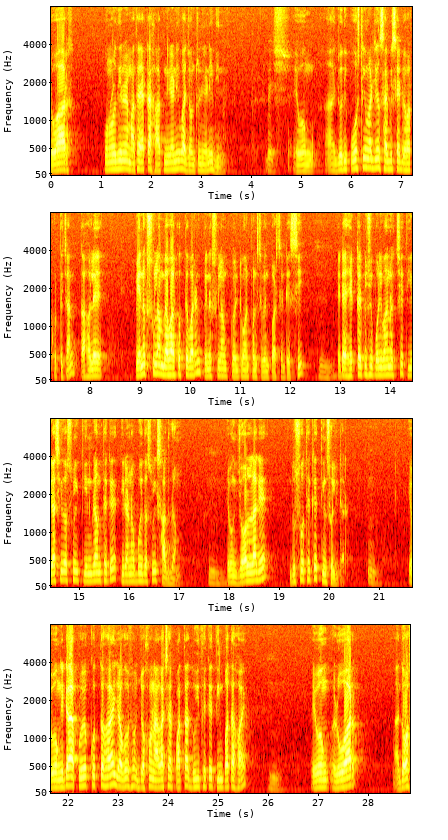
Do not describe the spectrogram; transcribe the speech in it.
রোয়ার পনেরো দিনের মাথায় একটা হাত নিড়ানি বা যন্ত্র নিড়ানি দিন। বেশ। এবং যদি পোস্ট ইমার্জেন্স সার্ভিসাইড ব্যবহার করতে চান তাহলে পেনক্সুলাম ব্যবহার করতে পারেন, penoxsulam twenty one point seven percent SC এটা হেক্টর পিছু পরিমাণ হচ্ছে তিরাশি দশমিক তিন গ্রাম থেকে তিরানব্বই দশমিক সাত গ্রাম। এবং জল লাগে দুশো থেকে তিনশো লিটার। এবং এটা প্রয়োগ করতে হয় যখন আগাছার পাতা দুই থেকে তিন পাতা হয়। এবং রোয়ার দশ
